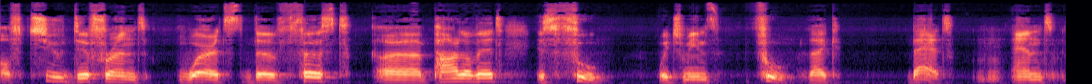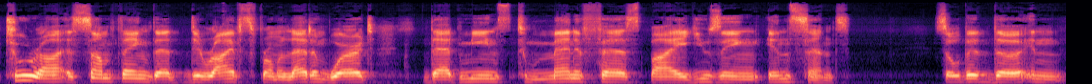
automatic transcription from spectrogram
of two different words. The first uh, part of it is fu, which means fu, like bad. And tura is something that derives from a Latin word that means to manifest by using incense. So the, the in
